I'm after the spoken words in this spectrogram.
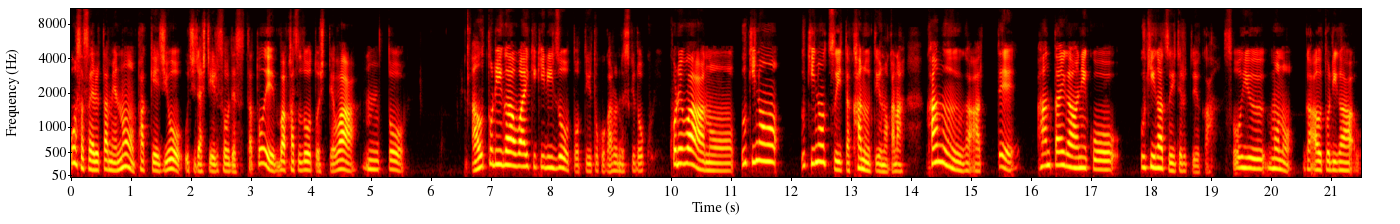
を支えるためのパッケージを打ち出しているそうです。例えば活動としては、うんと、アウトリガーワイキキリゾートっていうとこがあるんですけど、これは、あの、浮きの、浮きのついたカヌーっていうのかな。カヌーがあって、反対側にこう、浮きがついてるというか、そういうものがアウトリガー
